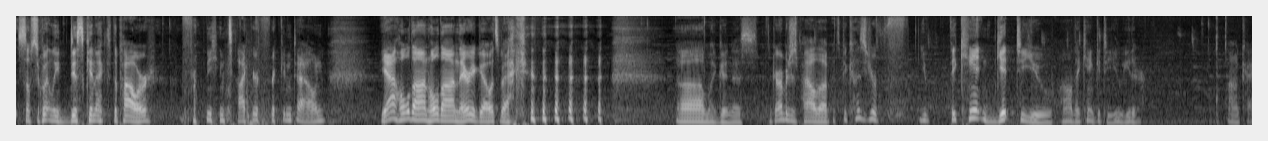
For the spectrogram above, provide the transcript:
subsequently disconnect the power from the entire freaking town. Yeah, hold on, hold on. There you go. It's back. oh my goodness. The garbage is piled up. It's because you're you they can't get to you. Oh, they can't get to you either. Okay.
